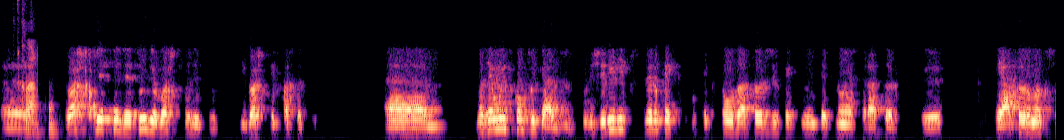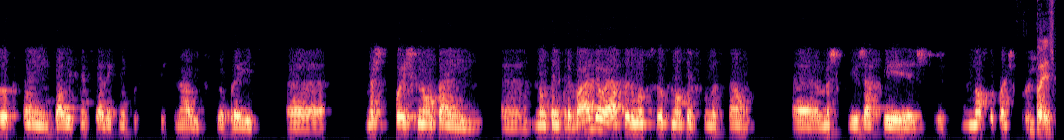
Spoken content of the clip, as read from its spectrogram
Uh, claro. Eu acho que devo fazer tudo e eu gosto de fazer tudo. E gosto que faça tudo. Uh, mas é muito complicado gerir e perceber o que é que, o que, é que são os atores e o que, é que, o que, é que não é ser ator. Porque é ator uma pessoa que tem que é licenciada aqui no curso profissional e que estudou para isso, uh, mas depois que não tem, uh, não tem trabalho, ou é ator uma pessoa que não tem formação, uh, mas que já fez não sei quantos projetos.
